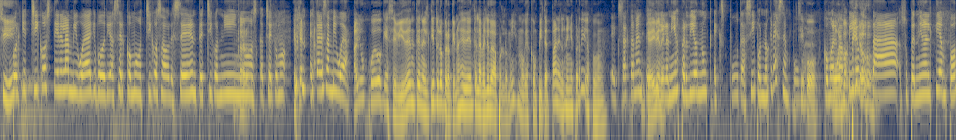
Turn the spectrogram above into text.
Sí. Porque chicos tiene la ambigüedad que podría ser como chicos adolescentes, chicos niños, Claro. ¿cachai? Como Es que- está en esa ambigüedad. Hay un juego que es evidente en el título, pero que no es evidente en la película por lo mismo, que es con Peter Pan y los niños perdidos. Pues. Exactamente. Que y viene. que los niños perdidos nunca exputa, sí, pues no crecen, Sí, po. Como el Como el vampiro, vampiro. que está suspendido en el tiempo.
